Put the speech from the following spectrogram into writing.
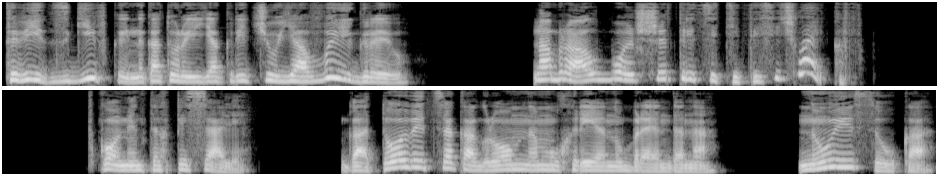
Твит с гифкой, на который я кричу «Я выиграю!» набрал больше 30 тысяч лайков. В комментах писали «Готовится к огромному хрену Брэндона». Ну и сука.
